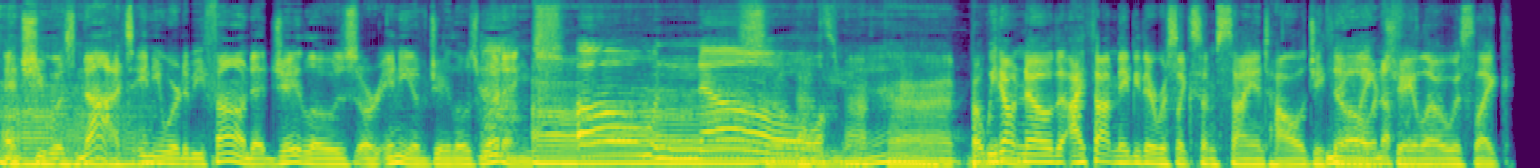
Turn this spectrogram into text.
and she was not ah. anywhere to be found at J Lo's or any of J Lo's weddings. Oh, oh no. That's not good. But we don't know that. I thought maybe there was like some Scientology thing, No, like nothing. J Lo was like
